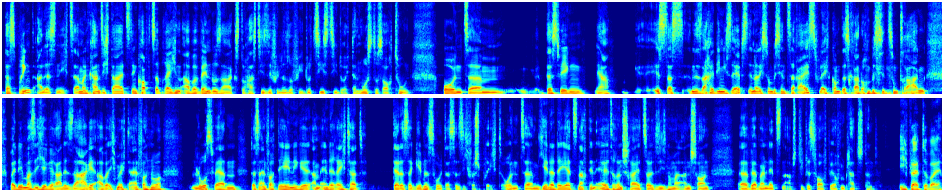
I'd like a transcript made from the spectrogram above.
das bringt alles nichts. Ja. Man kann sich da jetzt den Kopf zerbrechen, aber wenn du sagst, du hast diese Philosophie, du ziehst sie durch, dann musst du es auch tun. Und ähm, deswegen, ja, ist das eine Sache, die mich selbst innerlich so ein bisschen zerreißt. Vielleicht kommt das gerade auch ein bisschen zum Tragen bei dem, was ich hier gerade sage, aber ich möchte einfach nur loswerden, dass einfach derjenige am Ende recht hat, der das Ergebnis holt, das er sich verspricht. Und ähm, jeder, der jetzt nach den Älteren schreit, sollte sich nochmal anschauen, äh, wer beim letzten Abstieg des VfB auf dem Platz stand. Ich bleibe dabei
